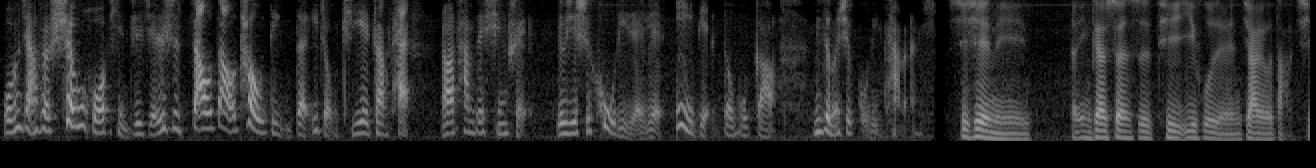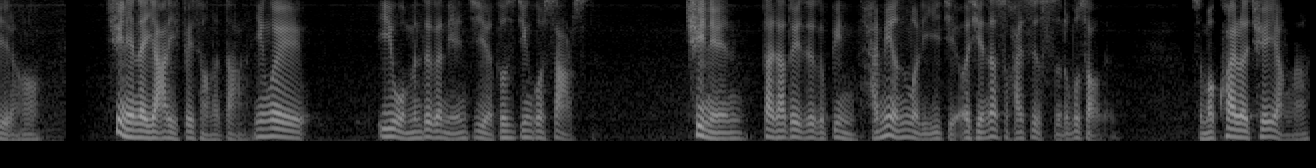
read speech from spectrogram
我们讲说生活品质简直是糟到透顶的一种职业状态。然后他们的薪水，尤其是护理人员，一点都不高。你怎么去鼓励他们？谢谢你，应该算是替医护人员加油打气了哈。去年的压力非常的大，因为以我们这个年纪啊，都是经过 SARS 的。去年大家对这个病还没有那么理解，而且那时候还是死了不少人，什么快乐缺氧啊，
